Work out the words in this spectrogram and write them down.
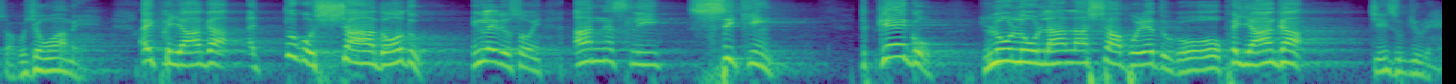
ဆိုတာကိုယုံရမယ်အဲ့ဖျားကသူ့ကိုရှာတော်သူအင်္ဂလိပ်လိုဆိုရင် honestly seeking တကယ်ကိုလိုလိုလားလားရှာဖွေတဲ့သူကိုဖျားကယေရှုပြုတယ်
